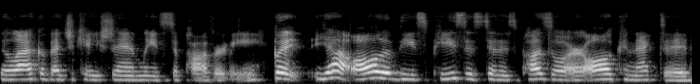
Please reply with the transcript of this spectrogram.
The lack of education leads to poverty. But yeah, all of these pieces to this puzzle are all connected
